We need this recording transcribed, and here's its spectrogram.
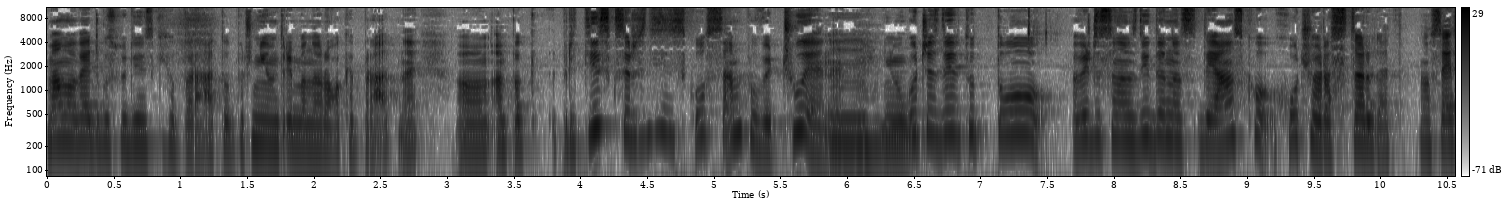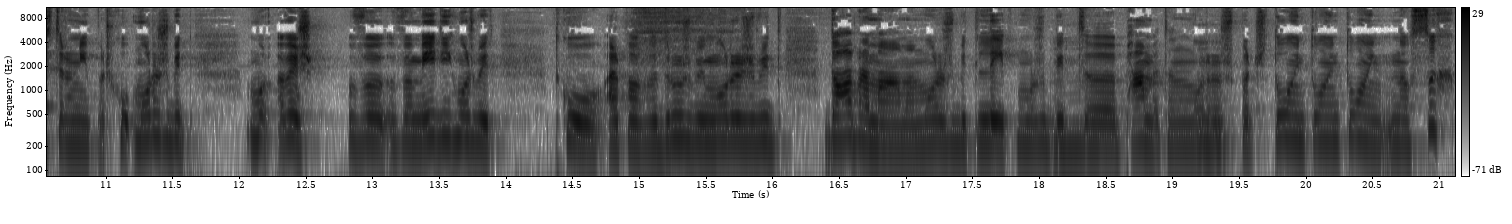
imamo več gospodinjskih aparatov, pač njim treba na roke pratne. Um, ampak pritisk se resnici skozi sam povečuje. Mm -hmm. In mogoče zdaj tudi to, veš, da se nam zdi, da nas dejansko hočejo raztrgati na vse strani. Pač, ho, moraš biti, mo, a veš, v, v medijih moraš biti. Tako, ali pa v družbi moraš biti dobra mama, moraš biti lep, moraš biti mm -hmm. uh, pameten, moraš mm -hmm. pač to in to in to. In na vseh,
